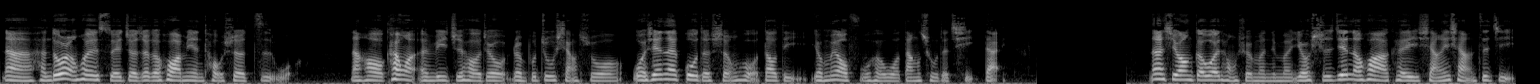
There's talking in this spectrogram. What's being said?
那很多人会随着这个画面投射自我。然后看完 MV 之后，就忍不住想说：我现在过的生活到底有没有符合我当初的期待？那希望各位同学们，你们有时间的话，可以想一想自己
